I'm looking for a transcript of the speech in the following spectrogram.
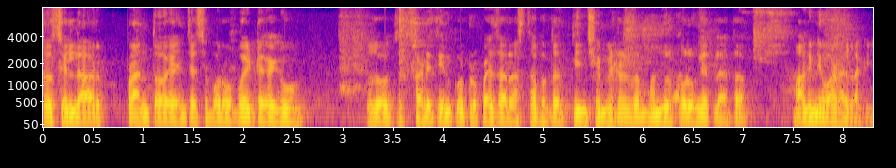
तहसीलदार प्रांत यांच्याशी बरोबर बैठका घेऊन तो जवळ साडेतीन कोटी रुपयाचा रस्ता फक्त तीनशे मीटरचा मंजूर करून घेतला आता मागणी वाढायला लागली.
